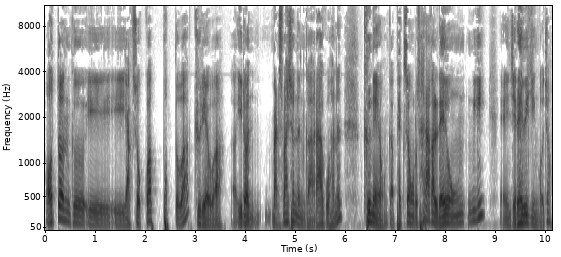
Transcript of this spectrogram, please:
어떤 그 이 약속과 법도와 규례와 이런 말씀하셨는가라고 하는 그 내용 그러니까 백성으로 살아갈 내용이 이제 레위기인 거죠.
